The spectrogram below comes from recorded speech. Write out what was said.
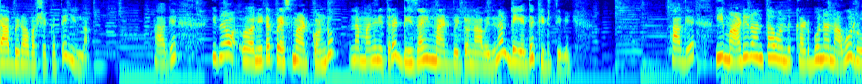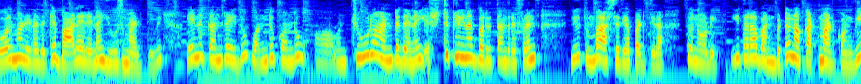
ಗ್ಯಾಪ್ ಬಿಡೋ ಅವಶ್ಯಕತೆ ಇಲ್ಲ. ಹಾಗೆ ಇದನ್ನ ನೀಟಾಗಿ ಪ್ರೆಸ್ ಮಾಡಿಕೊಂಡು ನಮ್ಮ ಮನೇಲಿ ಈ ಥರ ಡಿಸೈನ್ ಮಾಡಿಬಿಟ್ಟು ನಾವು ಇದನ್ನ ಬೇಯದಕ್ಕೆ ಇಡ್ತೀವಿ. ಹಾಗೆ ಈ ಮಾಡಿರೋಂಥ ಒಂದು ಕಡುಬುನ ನಾವು ರೋಲ್ ಮಾಡಿ ಇಡೋದಕ್ಕೆ ಬಾಳೆ ಎಲೆನ ಯೂಸ್ ಮಾಡ್ತೀವಿ. ಏನಕ್ಕಂದ್ರೆ ಇದು ಒಂದಕ್ಕೊಂದು ಒಂದು ಚೂರು ಅಂಟದೇನೆ ಎಷ್ಟು ಕ್ಲೀನಾಗಿ ಬರುತ್ತೆ ಅಂದ್ರೆ ಫ್ರೆಂಡ್ಸ್ ನೀವು ತುಂಬ ಆಶ್ಚರ್ಯ ಪಡ್ತೀರಾ. ಸೊ ನೋಡಿ, ಈ ತರ ಬಂದ್ಬಿಟ್ಟು ನಾವು ಕಟ್ ಮಾಡ್ಕೊಂಡ್ವಿ.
